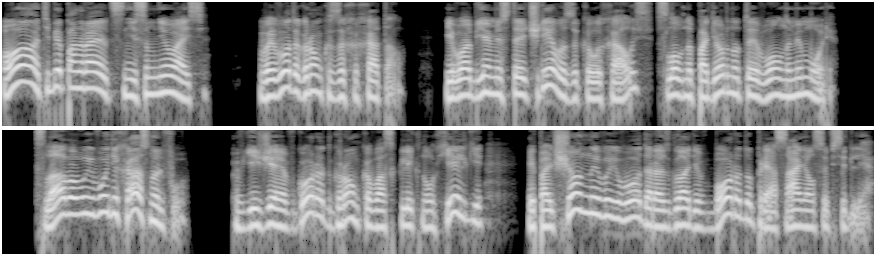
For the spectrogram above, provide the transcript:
«О, тебе понравится, не сомневайся!» Воевода громко захохотал. Его объемистое чрево заколыхалось, словно подернутое волнами море. «Слава воеводе Хаснульфу!» Въезжая в город, громко воскликнул Хельги, и польщенный воевода, разгладив бороду, приосанился в седле.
